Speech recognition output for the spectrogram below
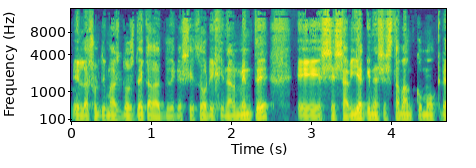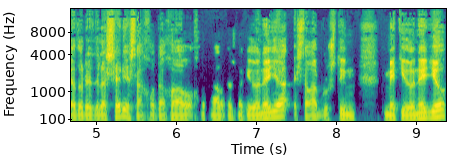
en las últimas dos décadas desde que se hizo originalmente. Eh, se sabía quiénes estaban como creadores de la serie, está J.J. Abrams metido en ella, estaba Bruce Timm metido en ello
